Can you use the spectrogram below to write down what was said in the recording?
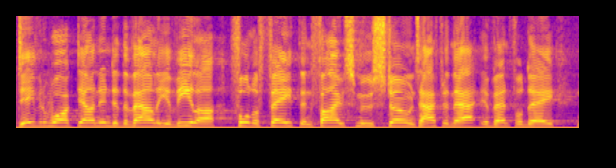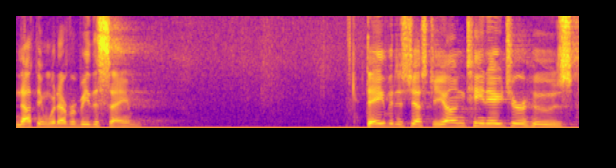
David walked down into the valley of Elah full of faith and five smooth stones. After that eventful day, nothing would ever be the same. David is just a young teenager whose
